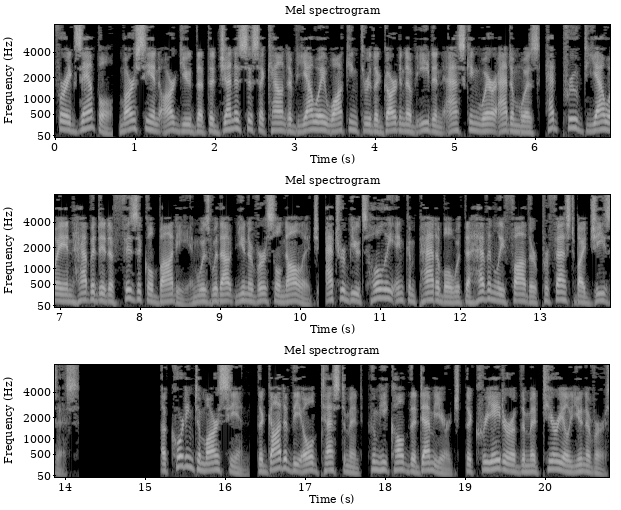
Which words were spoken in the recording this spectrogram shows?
For example, Marcion argued that the Genesis account of Yahweh walking through the Garden of Eden asking where Adam was, had proved Yahweh inhabited a physical body and was without universal knowledge, attributes wholly incompatible with the Heavenly Father professed by Jesus. According to Marcion, the God of the Old Testament, whom he called the Demiurge, the creator of the material universe,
